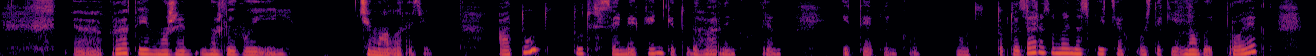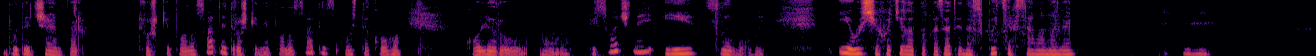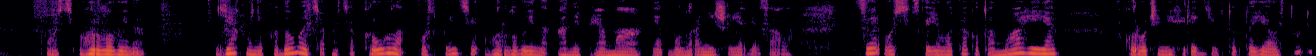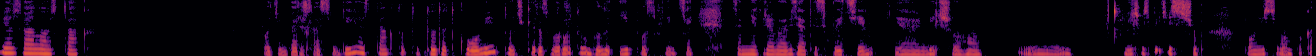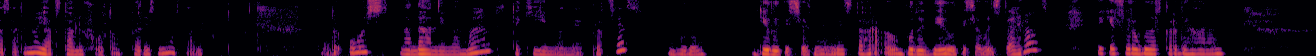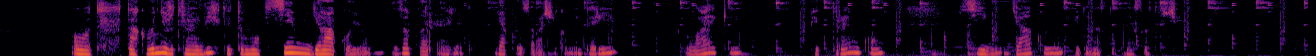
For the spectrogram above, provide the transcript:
е, прати, може, можливо, і чимало разів. А тут, тут все м'якеньке, тут гарненько, прям і тепленько. От. Тобто зараз у мене на спицях ось такий новий проєкт, буде джемпер трошки полосатий, трошки не полосатий, ось такого кольору е, пісочний і сливовий. І ось ще хотіла показати на спицях саме мене ось горловина. Як мені подобається оця кругла по спинці горловина, а не пряма, як було раніше я в'язала. Це ось, скажімо так, ота магія вкорочених рядів. Тобто я ось тут в'язала ось так. Потім перейшла сюди, ось так. Тобто додаткові точки розвороту були і по спинці. Це мені треба взяти спиці е, більшого м, більшої щоб повністю вам показати. Ну, я вставлю фото, перезніму, вставлю фото. Тобто, ось на даний момент такий у мене процес. Буду ділитися з ним в інстаграм, буду ділитися в інстаграм, як я це робила з кардиганом. От, так, мені вже треба бігти, тому всім дякую за перегляд. Дякую за ваші коментарі, лайки, підтримку. Всім дякую і до наступних зустрічей.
